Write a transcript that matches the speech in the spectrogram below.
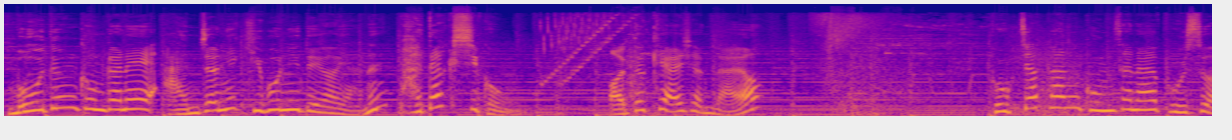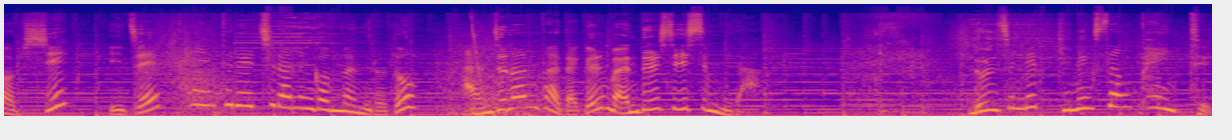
모든 공간에 안전이 기본이 되어야 하는 바닥 시공 어떻게 하셨나요? 복잡한 공사나 보수 없이 이제 페인트를 칠하는 것만으로도 안전한 바닥을 만들 수 있습니다. 논슬립 기능성 페인트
